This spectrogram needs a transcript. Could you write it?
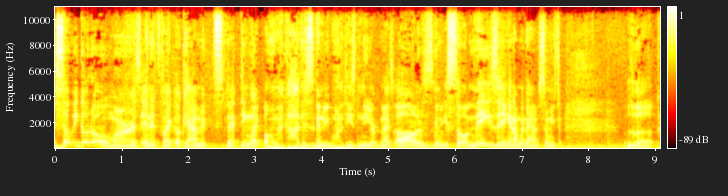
So we go to Omar's and it's like, okay, I'm expecting like, oh my God, this is gonna be one of these New York nights. Oh, this is gonna be so amazing, and I'm gonna have so many. Stuff. Look,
